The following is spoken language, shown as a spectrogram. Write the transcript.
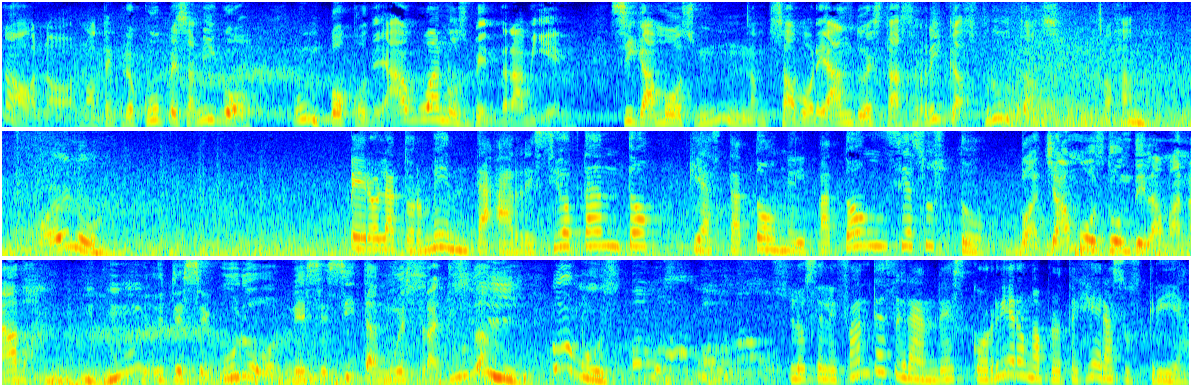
No, no, no te preocupes, amigo. Un poco de agua nos vendrá bien. Sigamos mm, saboreando estas ricas frutas. Bueno, Pero la tormenta arreció tanto que hasta Tom el patón se asustó. Vayamos donde la manada. De seguro necesitan nuestra ayuda. sí, vamos. Los elefantes grandes corrieron a proteger a sus crías.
